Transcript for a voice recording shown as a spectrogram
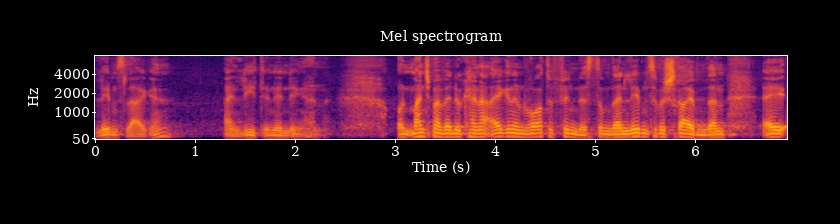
Lebenslage ein Lied in den Dingern. Und manchmal, wenn du keine eigenen Worte findest, um dein Leben zu beschreiben, dann, ey,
